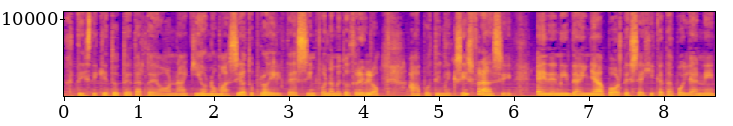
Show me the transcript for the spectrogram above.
Χτίστηκε το 4ο αιώνα και η ονομασία του προήλθε σύμφωνα με το θρύλο. Από την εξής φράση «99 πόρτες έχει Καταπολιανή,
